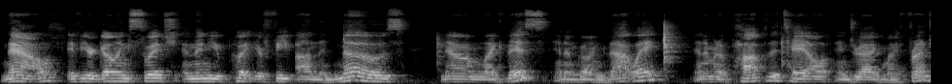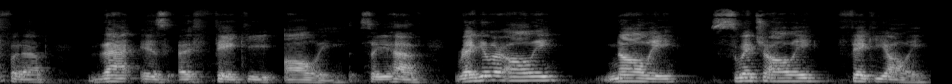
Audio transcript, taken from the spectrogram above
Now, if you're going switch and then you put your feet on the nose, now I'm like this, and I'm going that way, and I'm gonna pop the tail and drag my front foot up. That is a fakie ollie. So you have regular ollie, nollie, switch ollie, fakie ollie.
